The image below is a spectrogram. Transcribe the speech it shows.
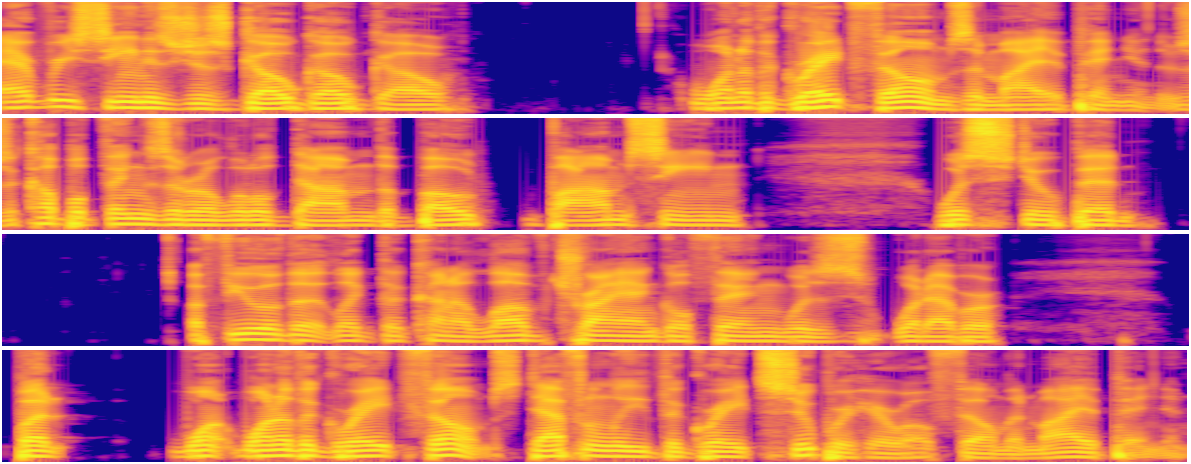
Every scene is just go, go, go. One of the great films, in my opinion. There's a couple things that are a little dumb. The boat bomb scene was stupid. A few of the like the kind of love triangle thing was whatever. But one one of the great films, definitely the great superhero film, in my opinion.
